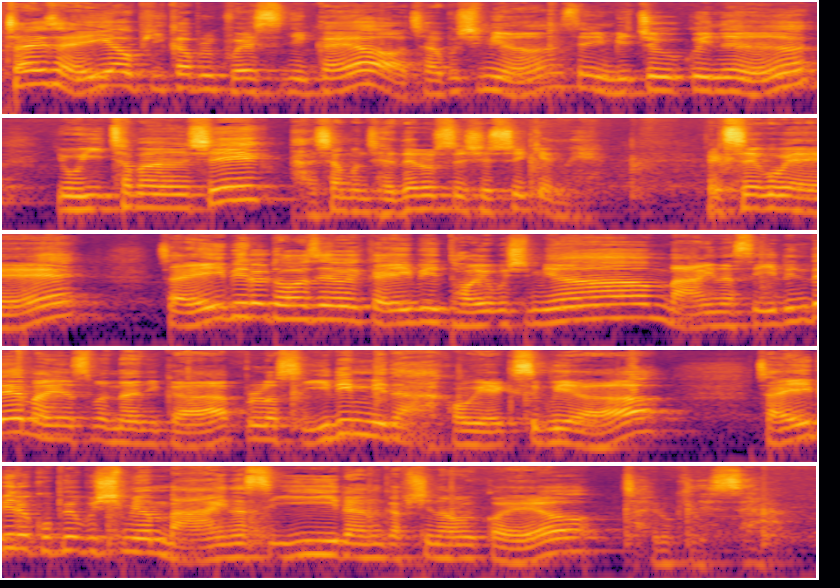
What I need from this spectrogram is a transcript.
자, 그래서 A하고 B 값을 구했으니까요. 자, 보시면 선생님 밑줄 긋고 있는 요 2차 방식 다시 한번 제대로 쓰실 수 있겠네요. x제곱에 자 ab를 더하세요. 그러니까 ab 더해보시면 마이너스 1인데 마이너스 만 나니까 플러스 1입니다. 거기 x고요. 자 ab를 곱해보시면 마이너스 2라는 값이 나올 거예요. 자 이렇게 됐어요.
